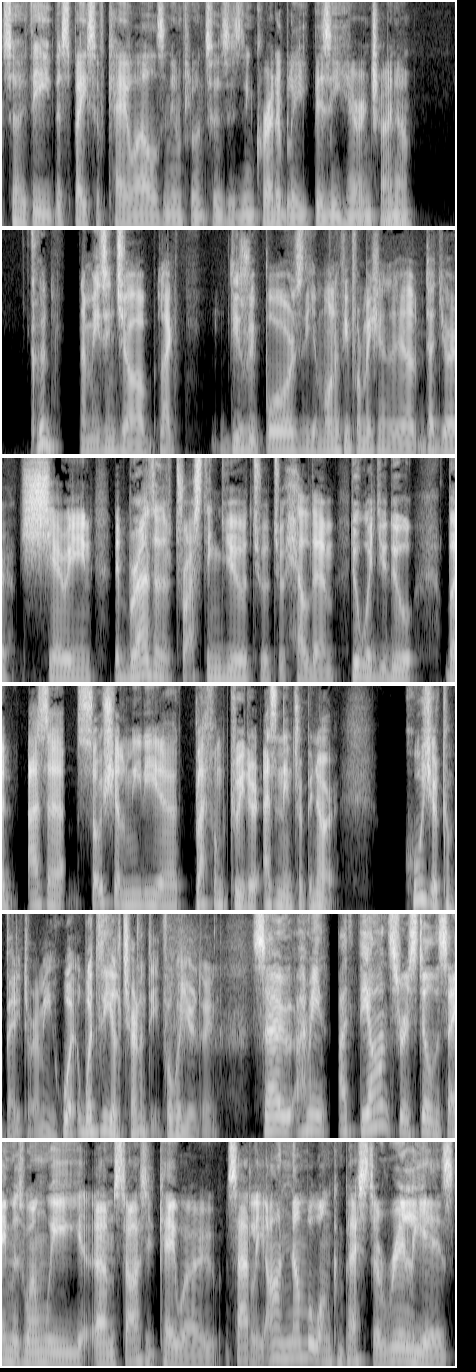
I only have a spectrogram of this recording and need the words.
So the the space of KOLs and influencers is incredibly busy here in China. Good. Amazing job. Like these reports, the amount of information that you're, sharing, the brands that are trusting you to to help them do what you do. But as a social media platform creator, as an entrepreneur, who's your competitor? I mean, what, what's the alternative for what you're doing? So, I mean, I, the answer is still the same as when we um, started KAWO. Sadly, our number one competitor really is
